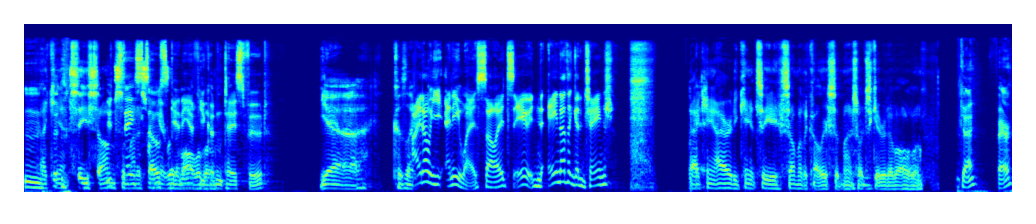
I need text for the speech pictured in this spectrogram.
Mm, I can't see some, You'd so stay so get rid of skinny if you them. couldn't taste food. Yeah, cause like I don't eat anyway, so it's it, ain't nothing gonna change. I can't. I already can't see some of the colors, so might as well just get rid of all of them. Okay, fair.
